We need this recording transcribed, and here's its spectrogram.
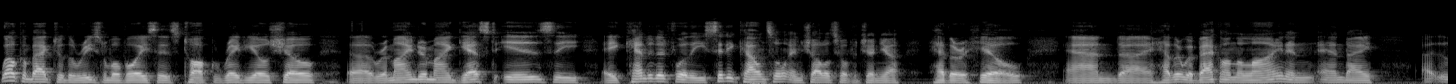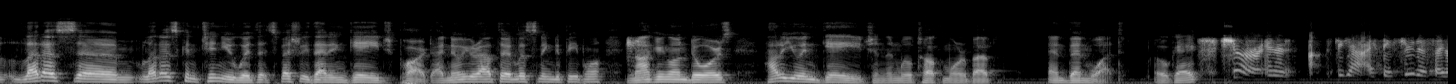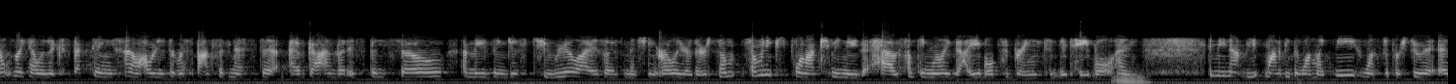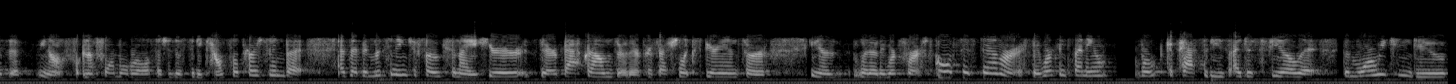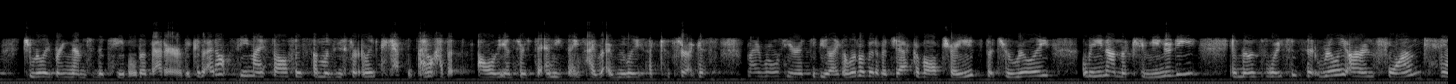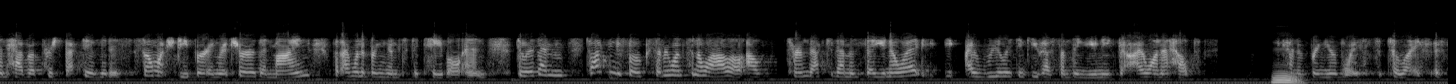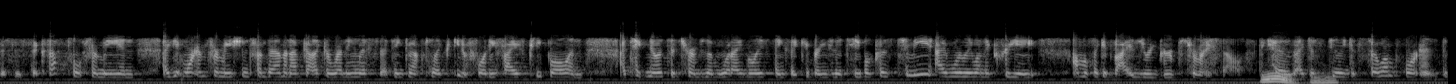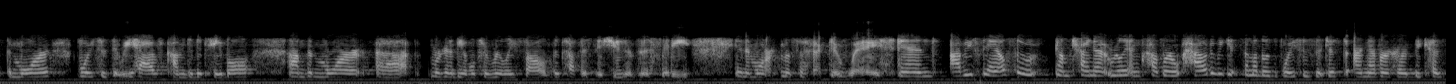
Welcome back to the Reasonable Voices Talk Radio Show. Uh, reminder: my guest is the a candidate for the City Council in Charlottesville, Virginia, Heather Hill. And uh, Heather, we're back on the line, and and I uh, let us um, let us continue with especially that engage part. I know you're out there listening to people, knocking on doors. How do you engage? And then we'll talk more about and then what. Okay. Sure, and yeah, I think through this, I don't think I was expecting uh, always the responsiveness that I've gotten, but it's been so amazing just to realize, as I was mentioning earlier, there's so so many people in our community that have something really valuable to bring to the table, and they may not be, want to be the one like me who wants to pursue it as a you know in a formal role such as a city council person, but as I've been listening to folks and I hear their backgrounds or their professional experience or you know whether they work for our school system or if they work in planning role capacities, I just feel that the more we can do to really bring them to the table, the better. Because I don't see myself as someone who certainly I don't have all the answers to anything. I, I really I I guess my role here is to be like a little bit of a jack of all trades, but to really lean on the community and those voices that really are informed and have a perspective that is so much deeper and richer than mine. But I want to bring them to the table. And so as I'm talking to folks, every once in a while, I'll, I'll turn back to them and say, you know what, I really think you have something unique that I want to help kind of bring your voice to life if this is successful for me. And I get more information from them, and I've got like a running list. I think up to like you know 45 people, and I take notes in terms of what I really think they could bring to the table. Because to me, I really want to create almost like advisory groups for myself because Mm, I just mhm. feel like it's so important that the more voices that we have come to the table, um, the more uh, we're going to be able to really solve the toughest issues of the city in a more most effective way. And obviously, I also am trying to really uncover how do we get some of those voices that just are never heard because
